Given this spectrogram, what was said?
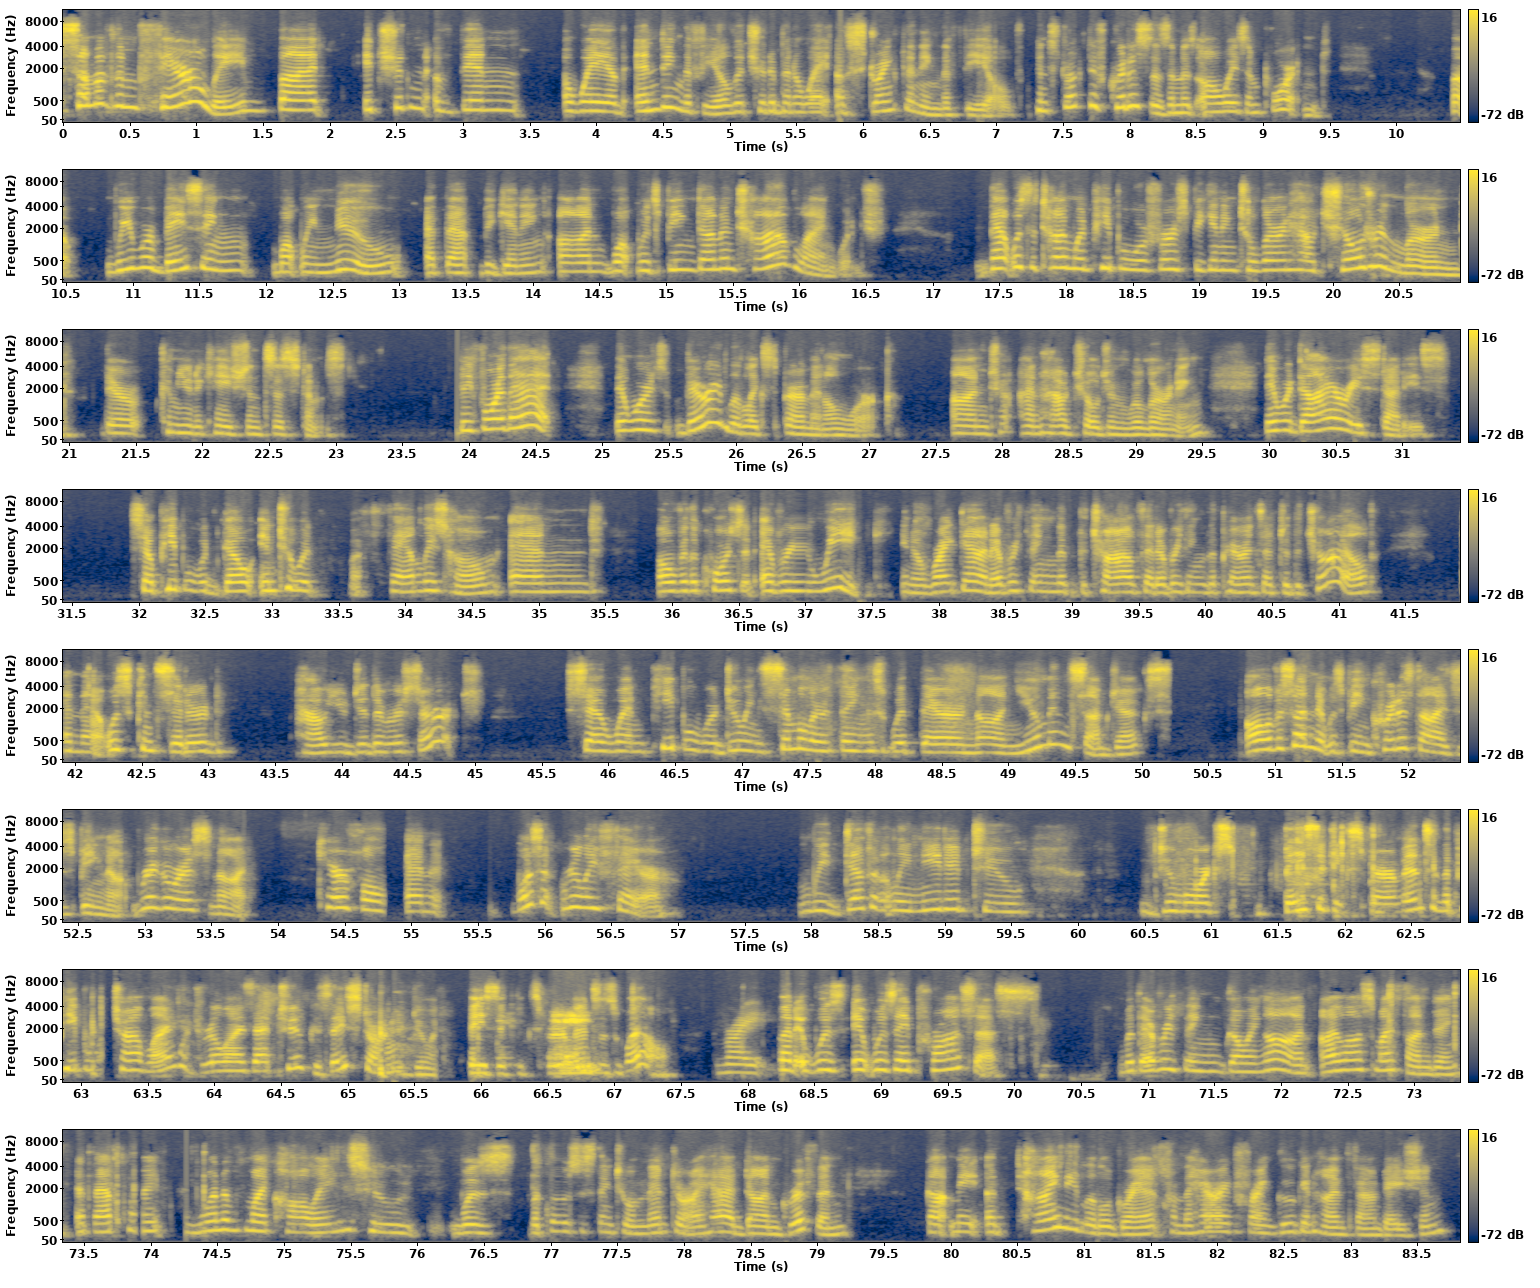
some of them fairly, but it shouldn't have been a way of ending the field. It should have been a way of strengthening the field. Constructive criticism is always important. We were basing what we knew at that beginning on what was being done in child language. That was the time when people were first beginning to learn how children learned their communication systems. Before that, there was very little experimental work on, on how children were learning. There were diary studies. So people would go into a, a family's home and over the course of every week, you know, write down everything that the child said, everything the parent said to the child. And that was considered how you did the research. So when people were doing similar things with their non human subjects, all of a sudden it was being criticized as being not rigorous, not careful, and it wasn't really fair. We definitely needed to do more ex- basic experiments, and the people with child language realized that too because they started doing basic experiments as well. Right. But it was it was a process. With everything going on, I lost my funding. At that point, one of my colleagues, who was the closest thing to a mentor I had, Don Griffin, got me a tiny little grant from the Harry Frank Guggenheim Foundation.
